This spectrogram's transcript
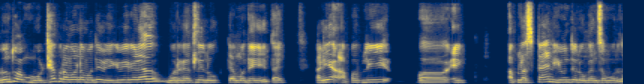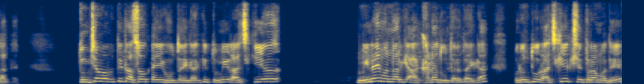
परंतु मोठ्या प्रमाणामध्ये वेगवेगळ्या वर्गातले लोक त्यामध्ये येत आहेत आणि आपापली एक आपला स्टँड घेऊन ते लोकांसमोर जात आहेत. तुमच्या बाबतीत असं काही होतंय का की तुम्ही राजकीय मी नाही म्हणणार की आखाड्यात उतरताय का परंतु राजकीय क्षेत्रामध्ये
